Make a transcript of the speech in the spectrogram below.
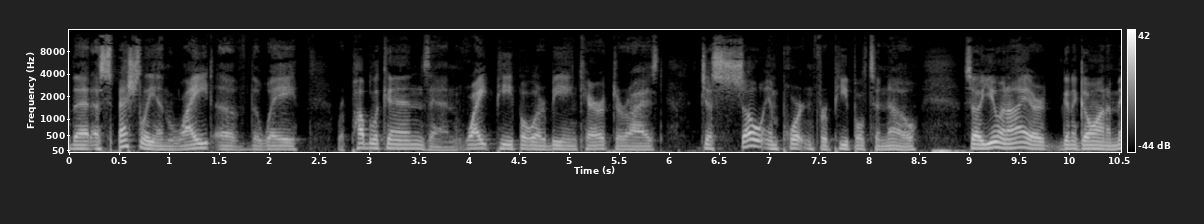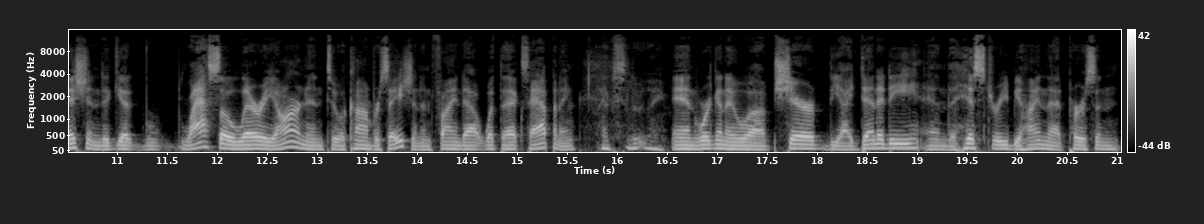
that, especially in light of the way Republicans and white people are being characterized, just so important for people to know. So you and I are going to go on a mission to get lasso Larry Arnn into a conversation and find out what the heck's happening. Absolutely. And we're going to uh, share the identity and the history behind that person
